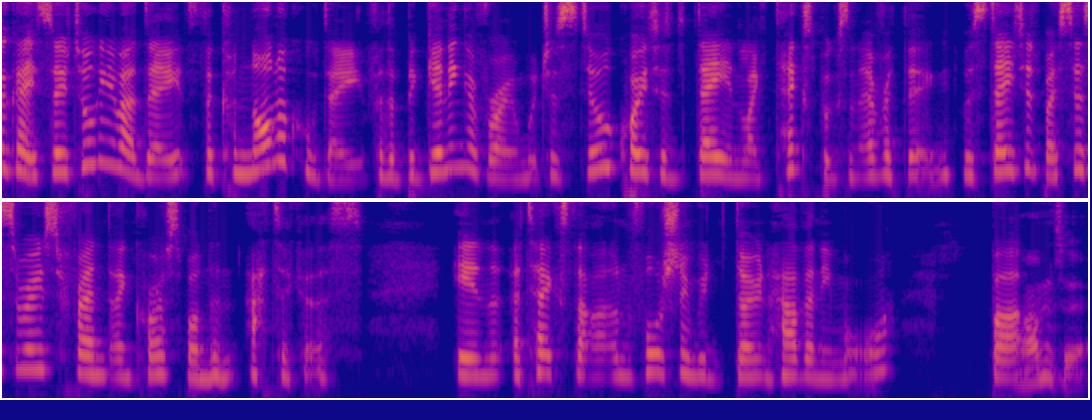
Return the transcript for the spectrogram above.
Okay, so talking about dates, the canonical date for the beginning of Rome, which is still quoted today in like textbooks and everything, was stated by Cicero's friend and correspondent Atticus in a text that unfortunately we don't have anymore. But it.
